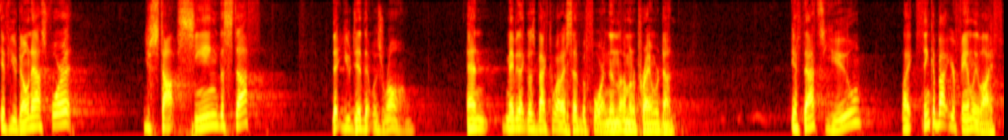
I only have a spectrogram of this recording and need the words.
If you don't ask for it, you stop seeing the stuff that you did that was wrong. And maybe that goes back to what I said before, and then I'm gonna pray and we're done. If that's you, like think about your family life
